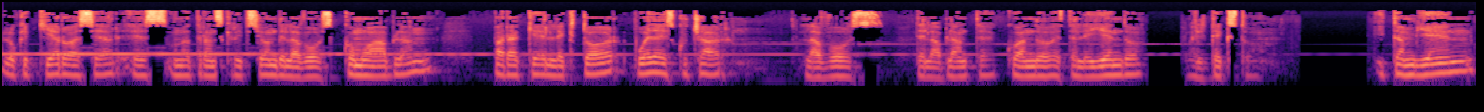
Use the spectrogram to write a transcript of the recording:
Lo que quiero hacer es una transcripción de la voz, cómo hablan, para que el lector pueda escuchar la voz del hablante cuando está leyendo el texto. Y también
